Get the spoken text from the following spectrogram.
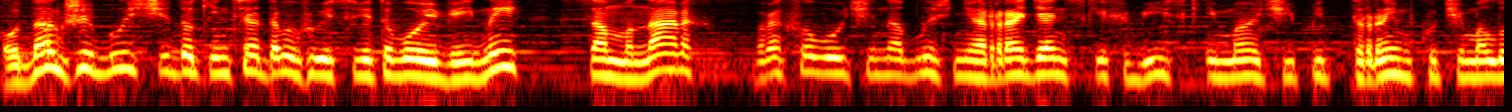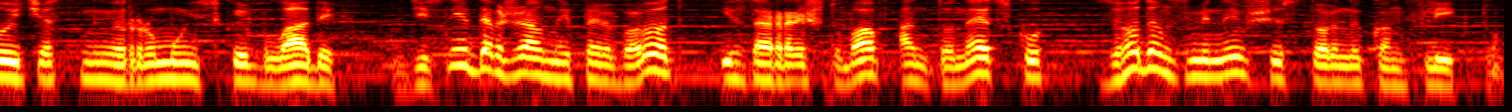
Однак же ближче до кінця Другої світової війни сам монарх, враховуючи наближення радянських військ і маючи підтримку чималої частини румунської влади, здійснив державний переворот і заарештував Антонецьку, згодом змінивши сторону конфлікту.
